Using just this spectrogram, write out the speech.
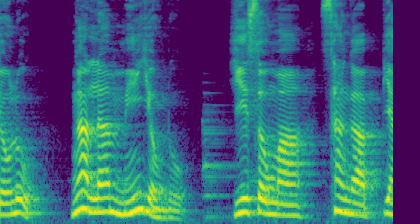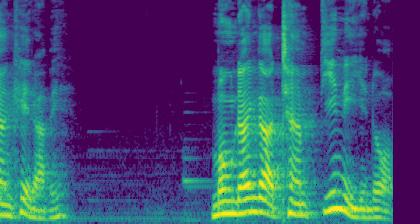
ယုံလို့ငါလန်းမင်းယုံလို့ရေစုံမှာဆန်ကပြန်ခဲ့တာပဲမုံတိုင်းကထံပြင်းနေရင်တော့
